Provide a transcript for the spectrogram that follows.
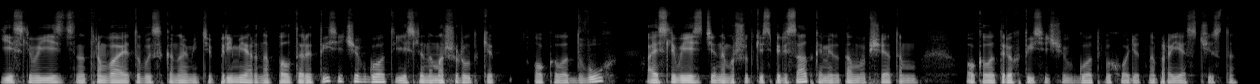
если вы ездите на трамвае, то вы сэкономите примерно полторы тысячи в год, если на маршрутке около двух, а если вы ездите на маршрутке с пересадками, то там вообще там около трех тысяч в год выходит на проезд чисто.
